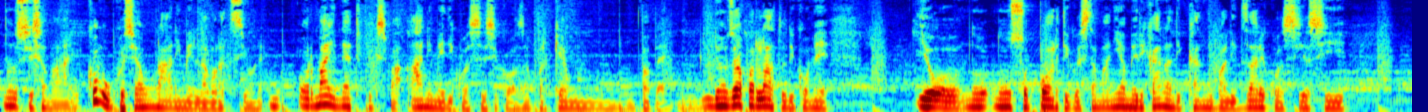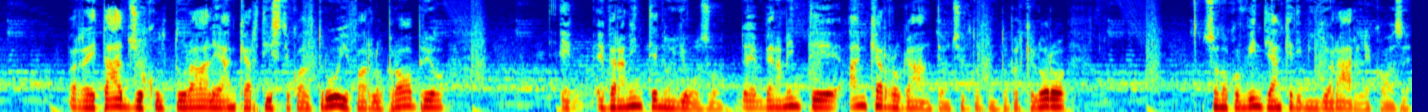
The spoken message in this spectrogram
non si sa mai. Comunque c'è un anime in lavorazione. Ormai Netflix fa anime di qualsiasi cosa, perché è un... vabbè, ne ho già parlato di come io no, non sopporti questa mania americana di cannibalizzare qualsiasi retaggio culturale, anche artistico altrui, farlo proprio è, è, veramente noioso, è veramente anche arrogante a un certo punto, perché loro sono convinti anche di migliorare le cose,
